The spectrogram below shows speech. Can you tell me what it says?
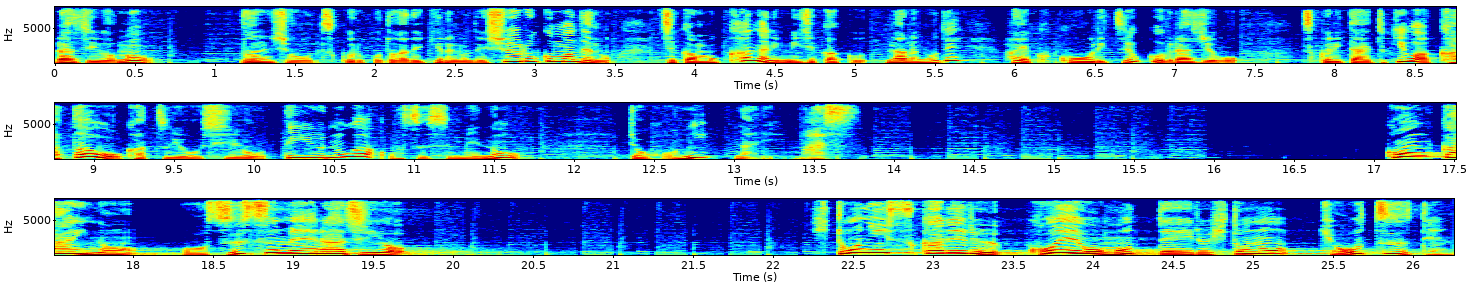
ラジオの文章を作ることができるので収録までの時間もかなり短くなるので早く効率よくラジオを作りたい時は型を活用しようっていうのがおすすめの情報になります。今回のおすすめラジオ。人に好かれる声を持っている人の共通点。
